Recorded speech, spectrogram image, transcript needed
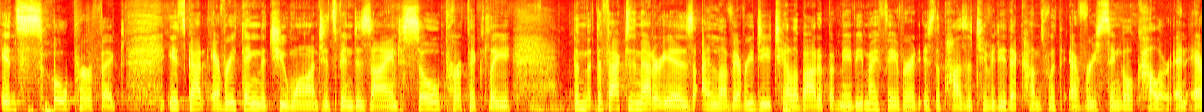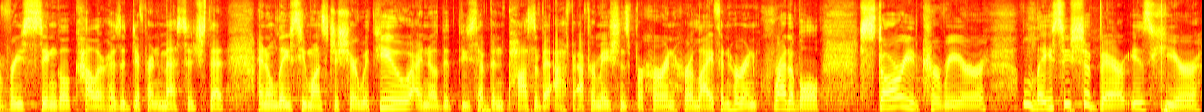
It's so perfect. It's got everything that you want. It's been designed so perfectly. The, the, fact of the matter is, I love every detail about it, but maybe my favorite is the positivity that comes with every single color. And every single color has a different message that I know Lacey wants to share with you. I know that these have been positive aff affirmations for her in her life and her incredible storied career. Lacey Chabert is here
